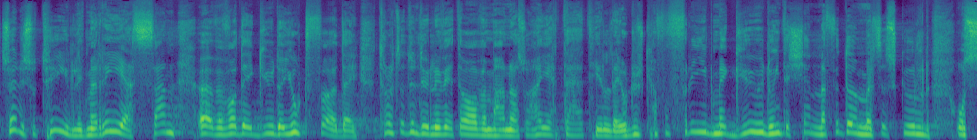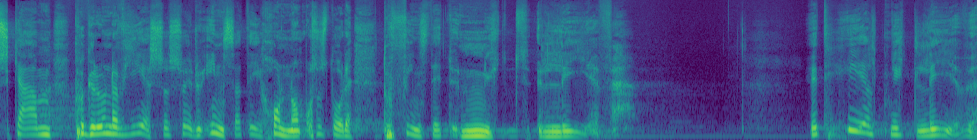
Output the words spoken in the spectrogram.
Så är det så tydligt med resan över vad det är Gud har gjort för dig. Trots att du inte vill veta av vem han är så har han gett det här till dig. Och du kan få frid med Gud och inte känna fördömelse, skuld och skam. På grund av Jesus så är du insatt i honom honom och så står det, då finns det ett nytt liv. Ett helt nytt liv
